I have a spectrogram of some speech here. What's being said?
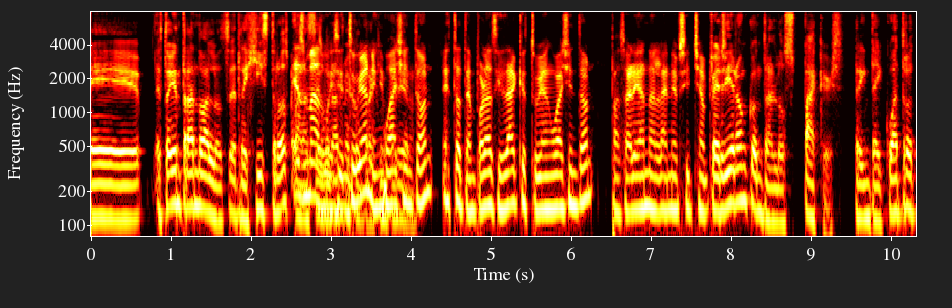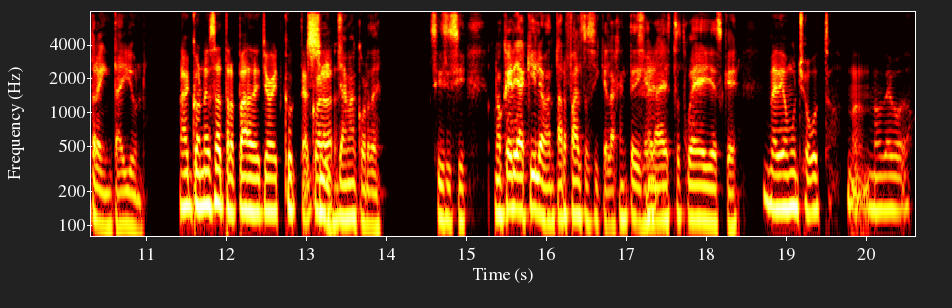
Eh, estoy entrando a los registros. para Es más, güey, si estuvieran en Washington, esta temporada, si Dak estuviera en Washington, pasarían a la NFC Championship. Perdieron contra los Packers, 34-31. Ah, con esa atrapada de Jared Cook, ¿te Sí, acuerdas? ya me acordé. Sí, sí, sí. No quería aquí levantar falsos y que la gente dijera Sí. estos güeyes que Me dio mucho gusto. No, no debo.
